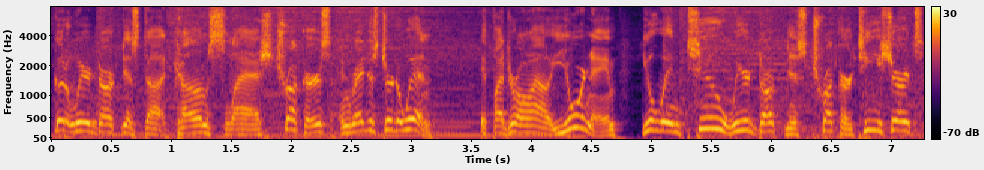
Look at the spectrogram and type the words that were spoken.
Go to WeirdDarkness.com slash truckers and register to win. If I draw out your name, you'll win two Weird Darkness Trucker t-shirts,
